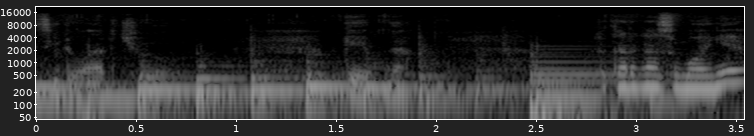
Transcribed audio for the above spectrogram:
Sidoarjo. Oke, nah rekan-rekan semuanya,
